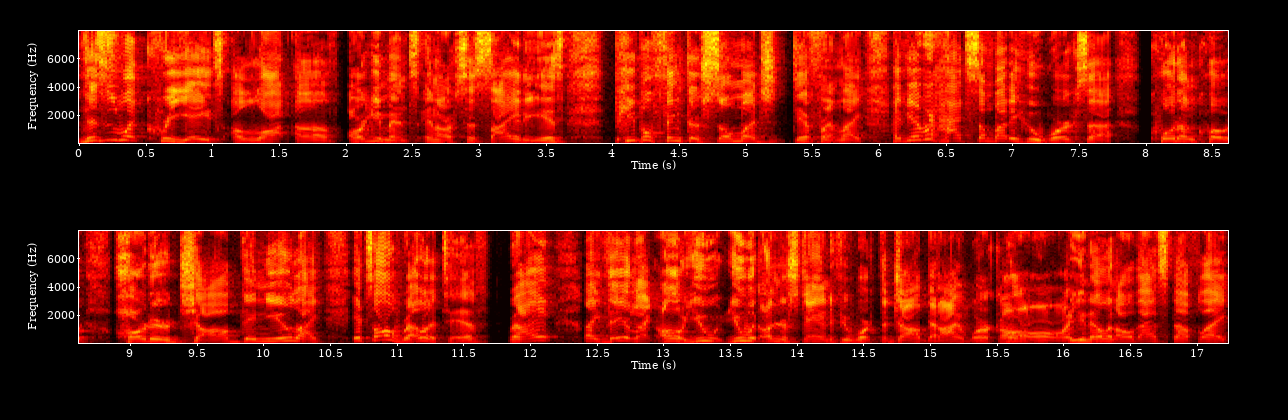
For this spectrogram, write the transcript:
this is what creates a lot of arguments in our society is people think they're so much different. Like, have you ever had somebody who works a quote unquote harder job than you? Like, it's all relative, right? Like, they're like, oh, you, you would understand if you worked the job that I work, oh, you know, and all that stuff. Like,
